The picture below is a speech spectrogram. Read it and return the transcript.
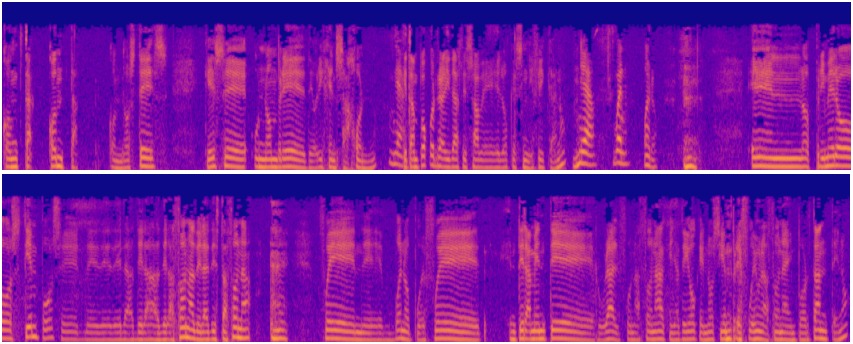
contact, con dos T's, que es eh, un nombre de origen sajón, que tampoco en realidad se sabe lo que significa. ¿no? Ya, bueno. Bueno. En los primeros tiempos eh, de, la, de, la, de la zona, de, la, de esta zona, fue eh, bueno pues fue enteramente rural fue una zona que ya te digo que no siempre fue una zona importante no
